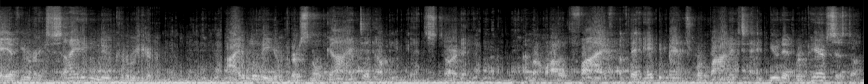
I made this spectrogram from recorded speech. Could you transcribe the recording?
day of your exciting new career. I will be your personal guide to help you get started. I'm a Model 5 of the Handyman's Robotics and Unit Repair System,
